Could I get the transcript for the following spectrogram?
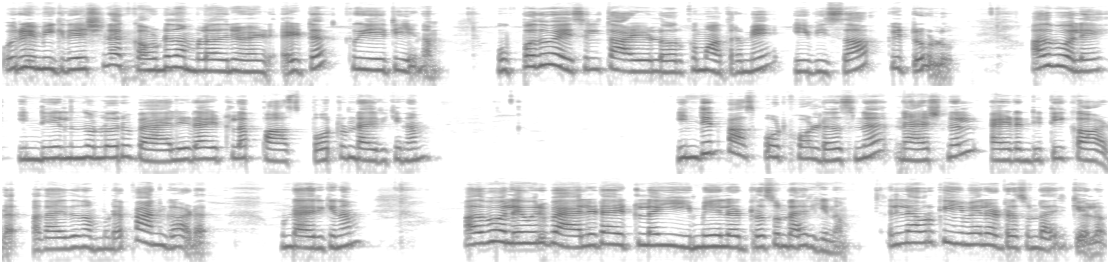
ഒരു ഇമിഗ്രേഷൻ അക്കൗണ്ട് നമ്മൾ അതിന് വേണ്ടിയിട്ട് ക്രിയേറ്റ് ചെയ്യണം. മുപ്പത് വയസ്സിൽ താഴെയുള്ളവർക്ക് മാത്രമേ ഈ വിസ കിട്ടുള്ളൂ അതുപോലെ ഇന്ത്യയിൽ നിന്നുള്ളൊരു വാലിഡ് ആയിട്ടുള്ള പാസ്പോർട്ട് ഉണ്ടായിരിക്കണം. ഇന്ത്യൻ പാസ്പോർട്ട് ഹോൾഡേഴ്സിന് നാഷണൽ ഐഡന്റിറ്റി കാർഡ് അതായത് നമ്മുടെ പാൻ കാർഡ് ഉണ്ടായിരിക്കണം. അതുപോലെ ഒരു വാലിഡ് ആയിട്ടുള്ള ഇമെയിൽ അഡ്രസ്സ് ഉണ്ടായിരിക്കണം. എല്ലാവർക്കും ഇമെയിൽ അഡ്രസ്സ് ഉണ്ടായിരിക്കുമല്ലോ.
